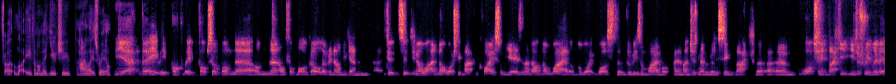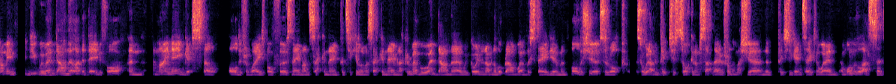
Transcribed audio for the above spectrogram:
even on a YouTube highlights reel. Yeah, it, it, pop, it pops up on uh, on uh, on Football Gold every now and again. And uh, do, do, you know what? I'd not watched it back for quite some years, and I don't know why. I don't know what it was, the, the reason why, but um, I just never really seen it back back. But uh, um, watching it back, you, you, just relive it. I mean, you, we went down there like the day before, and my name gets spelt all different ways, both first name and second name, particularly my second name. And I can remember we went down there, we're going and having a look around Wembley Stadium, and all the shirts are up. So we're having pictures and I'm sat there in front of my shirt, and the pictures are getting taken away. And, and one of the lads said,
